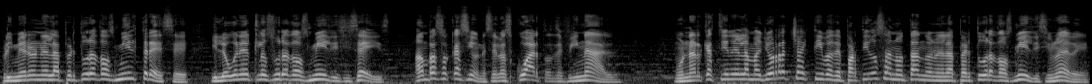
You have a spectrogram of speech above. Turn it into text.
primero en el Apertura 2013 y luego en el Clausura 2016, ambas ocasiones en los cuartos de final. Monarcas tiene la mayor racha activa de partidos anotando en el Apertura 2019,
